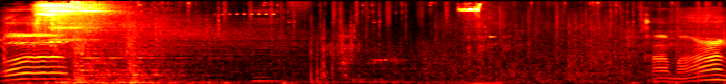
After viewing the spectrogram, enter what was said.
โอ้ข้ามัน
